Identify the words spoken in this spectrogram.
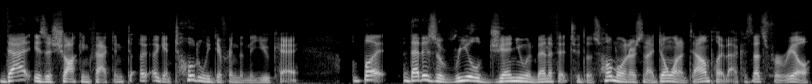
That is a shocking fact, and t- again, totally different than the UK. But that is a real, genuine benefit to those homeowners, and I don't want to downplay that because that's for real.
